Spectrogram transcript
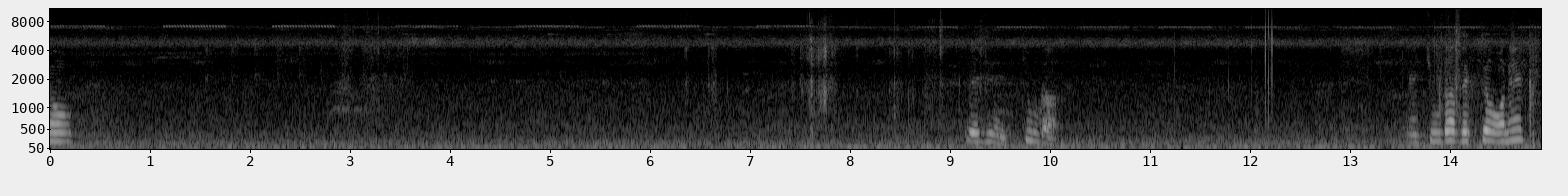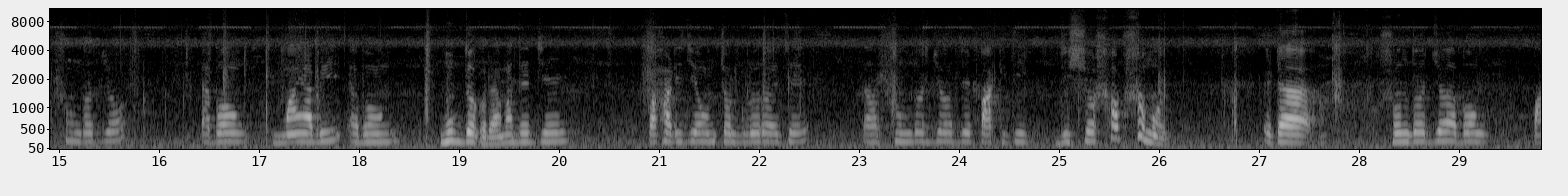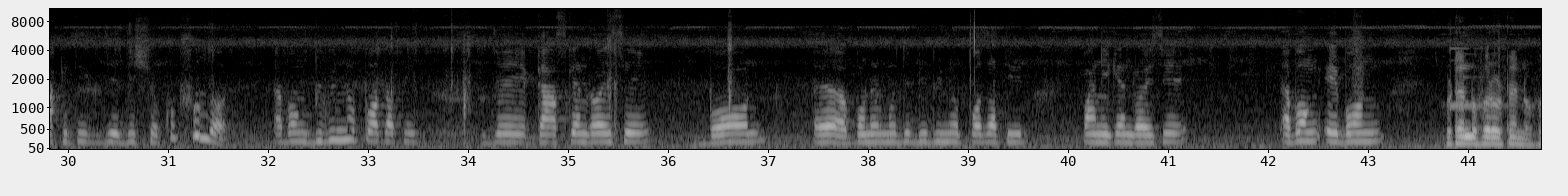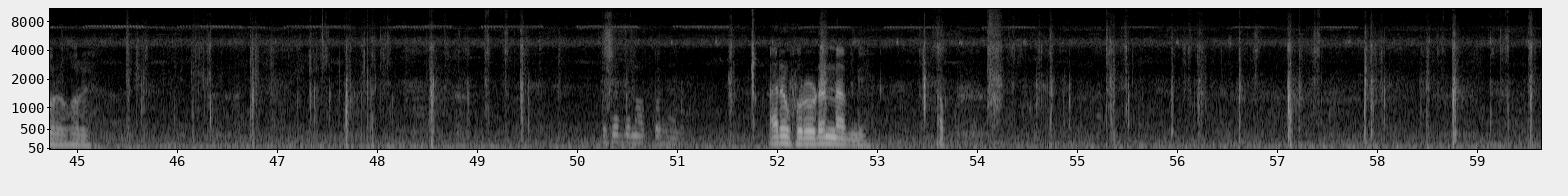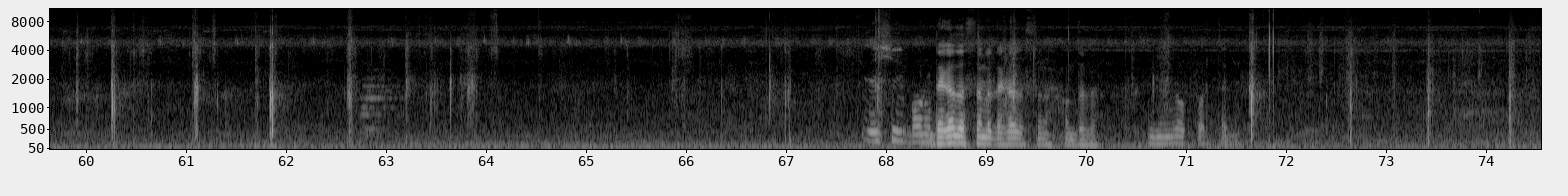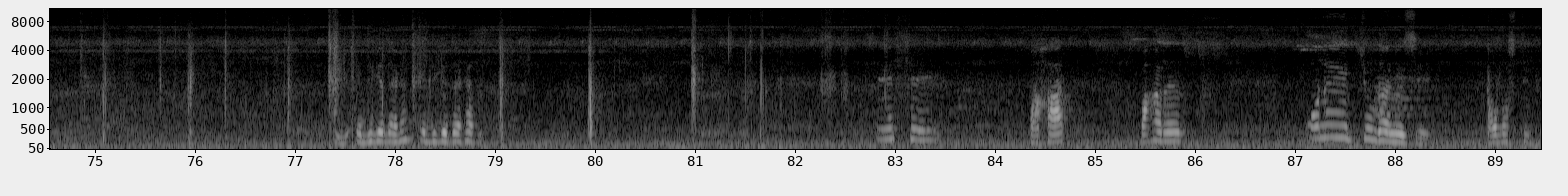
এই চূড়া এই চূড়া দেখতে অনেক সৌন্দর্য এবং মায়াবী এবং মুগ্ধ করে। আমাদের যে পাহাড়ি যে অঞ্চলগুলো রয়েছে, তার সৌন্দর্য, যে প্রাকৃতিক দৃশ্য সব সময় এটা সৌন্দর্য এবং প্রাকৃতিক যে দৃশ্য খুব সুন্দর এবং বিভিন্ন প্রজাতির যে গাছ কেন রয়েছে, বন বনের মধ্যে বিভিন্ন প্রজাতির পানি ক্যান রয়েছে এবং এই বন উঠেন উপরে উঠেন উপরে উপরে। আরে উপরে উঠেন না আপনি। দেখা যাচ্ছে না দেখা যাচ্ছে না অন্ধকার। এদিকে দেখেন এদিকে দেখেন। এই সেই পাহাড় পাহাড়ের অনেক চূড়া নিচে অবস্থিত।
